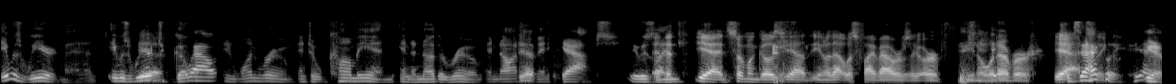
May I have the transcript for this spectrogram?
it was weird man it was weird Yeah. to go out in one room and to come in in another room and not Yep. have any gaps it was and like then yeah, and someone goes, yeah, you know, that was five hours ago, or you know, whatever. Yeah. it's like, exactly yeah. Yeah.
